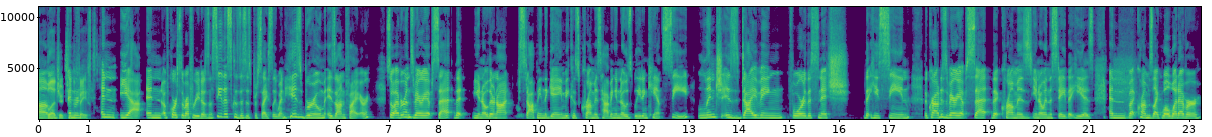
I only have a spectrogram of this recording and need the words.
Um, Bludger to and the face. And yeah, and of course the referee doesn't see this because this is precisely when his broom is on fire. So everyone's very upset that, you know, they're not stopping the game because Krum is having a nosebleed and can't see. Lynch is diving for the snitch that he's seen. The crowd is very upset that Krum is, you know, in the state that he is. And but Krum's like, "Well, whatever.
